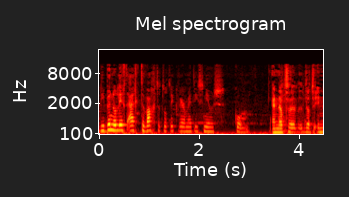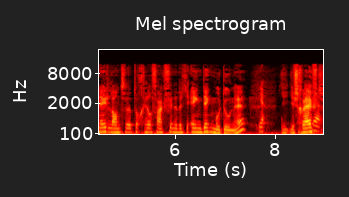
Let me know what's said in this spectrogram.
die bundel ligt eigenlijk te wachten tot ik weer met iets nieuws kom. En dat, uh, dat we in Nederland uh, toch heel vaak vinden dat je één ding moet doen, hè? Ja. Je, je schrijft, ja.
